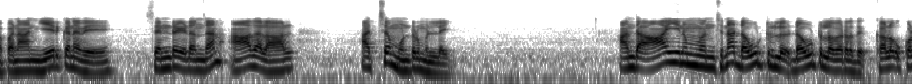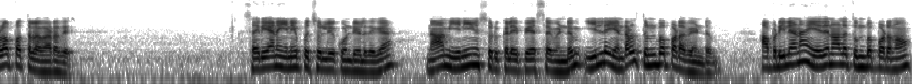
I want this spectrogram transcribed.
அப்போ நான் ஏற்கனவே சென்ற இடம்தான் ஆதலால் அச்சம் ஒன்றுமில்லை அந்த ஆயினும் வந்துச்சுன்னா டவுட்டில் டவுட்டில் வர்றது. கல குழப்பத்தில் வர்றது. சரியான இணைப்பு சொல்லி கொண்டு எழுதுக. நாம் இனிய சொற்களை பேச வேண்டும். இல்லை என்றால் துன்பப்பட வேண்டும். அப்படி இல்லைன்னா எதனால் துன்பப்படணும்?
